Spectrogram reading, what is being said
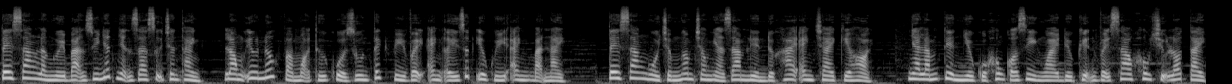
Tê Sang là người bạn duy nhất nhận ra sự chân thành, lòng yêu nước và mọi thứ của Jun Tech vì vậy anh ấy rất yêu quý anh bạn này. Tê Sang ngồi trầm ngâm trong nhà giam liền được hai anh trai kia hỏi, nhà lắm tiền nhiều của không có gì ngoài điều kiện vậy sao không chịu lót tay.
